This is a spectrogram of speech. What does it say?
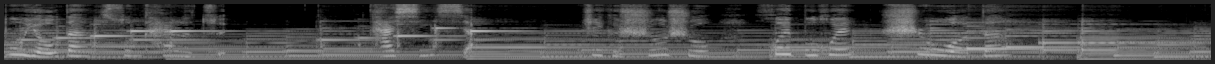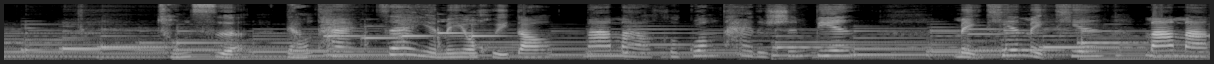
不由得松开了嘴。他心想：这个叔叔会不会是我的？从此，梁太再也没有回到妈妈和光太的身边。每天，每天，妈妈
